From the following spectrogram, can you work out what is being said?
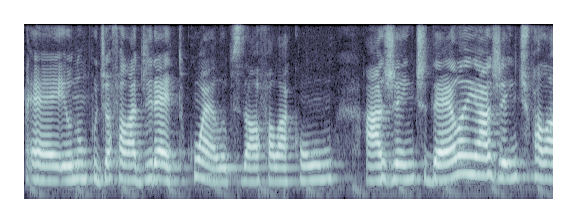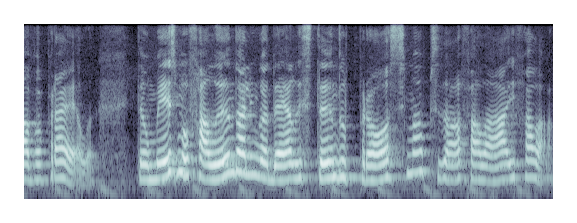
é, eu não podia falar direto com ela, eu precisava falar com a agente dela e a agente falava para ela. Então, mesmo falando a língua dela, estando próxima, precisava falar e falar.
